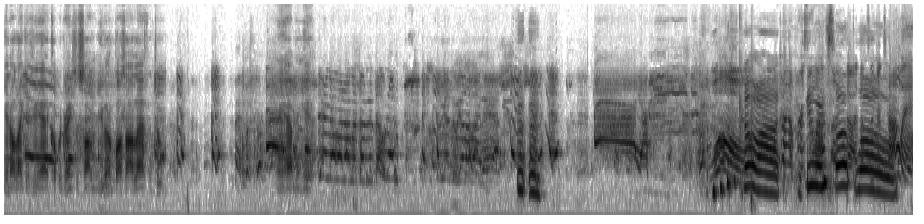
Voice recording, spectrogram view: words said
you know, like if you had a couple drinks or something, you're gonna bust out laughing too. Ain't happening here. Mm-mm. Whoa. Come on. What kind of person You were so like that? That's like a close. talent.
